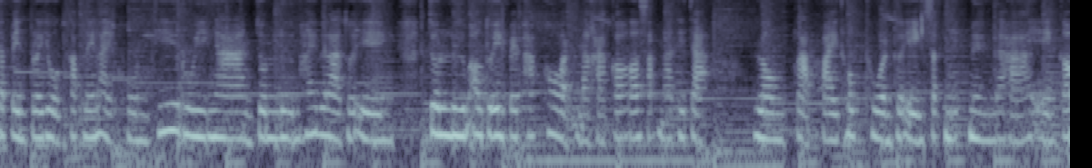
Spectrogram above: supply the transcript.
จะเป็นประโยชน์กับหลาย ๆ คนที่รุยงานจนลืมให้เวลาตัวเอง จนลืมเอาตัวเองไปพักผ่อนนะคะ ก็ก็สามารถที่จะ ลองกลับไปทบทวนตัวเองสักนิดนึงนะคะเองก็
